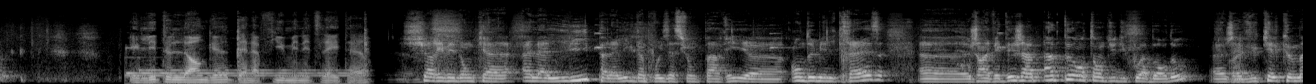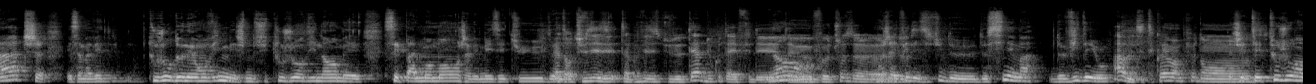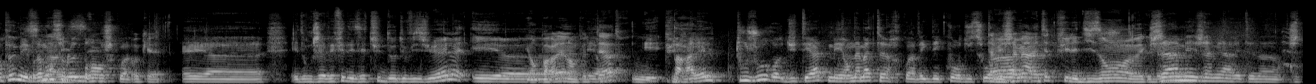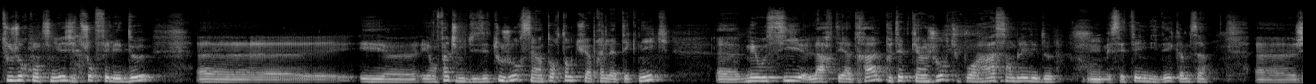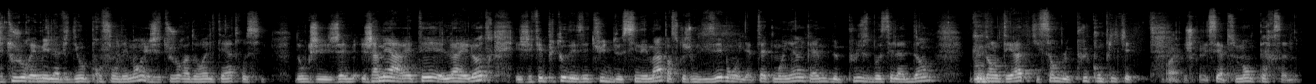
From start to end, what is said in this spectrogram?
A little longer than a few minutes later. Je suis arrivé donc à, à la LIP, à la Ligue d'improvisation de Paris, euh, en 2013. Euh, J'en avais déjà un peu entendu du coup à Bordeaux. Euh, J'avais Ouais. vu quelques matchs et ça m'avait toujours donné envie, mais je me suis toujours dit non, mais c'est pas le moment. J'avais mes études. Attends, tu faisais, t'as pas fait des études de théâtre, du coup t'avais fait des, Non. t'avais fait autre chose. euh, Moi, j'avais de- fait des études de, de cinéma, de vidéo. Ah, mais t'étais quand même un peu dans. J'étais toujours un peu, mais vraiment sur l'autre branche, quoi. Ok. Et, euh, et donc j'avais fait des études d'audiovisuel et, euh, Et en parallèle, un peu de en- théâtre ou Et parallèle toujours du théâtre, mais en amateur, quoi, avec des cours du soir. T'avais jamais arrêté depuis les 10 ans avec. euh, Jamais, jamais arrêté. Non, non. J'ai toujours continué, j'ai toujours fait les deux. Euh, et, euh, et en fait, je me disais toujours, c'est important que tu apprennes la technique, euh, mais aussi l'art théâtral. Peut-être qu'un jour, tu pourras rassembler les deux. Mm. Mais c'était une idée comme ça. Euh, j'ai toujours aimé la vidéo profondément et j'ai toujours adoré le théâtre aussi. Donc, j'ai jamais arrêté l'un et l'autre. Et j'ai fait plutôt des études de cinéma parce que je me disais, bon, il y a peut-être moyen quand même de plus bosser là-dedans que Mm. dans le théâtre qui semble plus compliqué. Ouais. Je connaissais absolument personne.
